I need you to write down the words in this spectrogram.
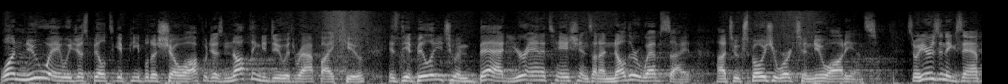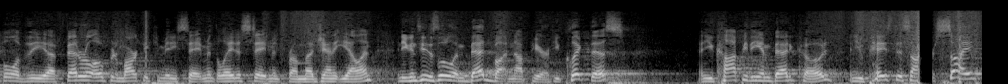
One new way we just built to get people to show off, which has nothing to do with Rap IQ, is the ability to embed your annotations on another website uh, to expose your work to a new audience. So here's an example of the uh, Federal Open Market Committee statement, the latest statement from uh, Janet Yellen. And you can see this little embed button up here. If you click this, and you copy the embed code and you paste this on your site,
